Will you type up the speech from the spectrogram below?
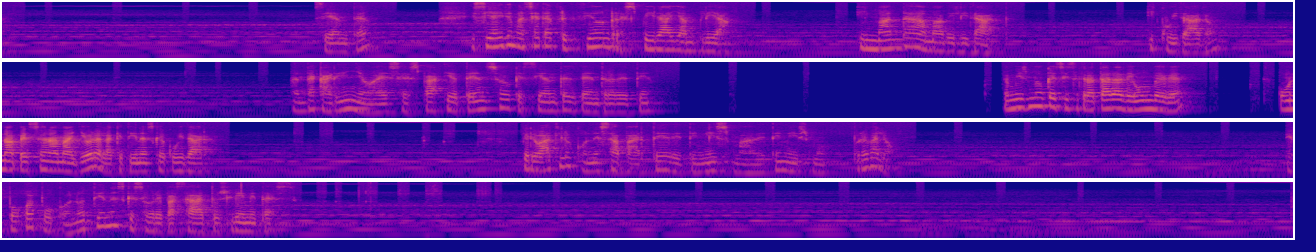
Siente. Y si hay demasiada fricción, respira y amplía. Y manda amabilidad y cuidado Manda cariño a ese espacio tenso que sientes dentro de ti. Lo mismo que si se tratara de un bebé o una persona mayor a la que tienes que cuidar. Pero hazlo con esa parte de ti misma, de ti mismo. Pruébalo. De poco a poco, no tienes que sobrepasar tus límites.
